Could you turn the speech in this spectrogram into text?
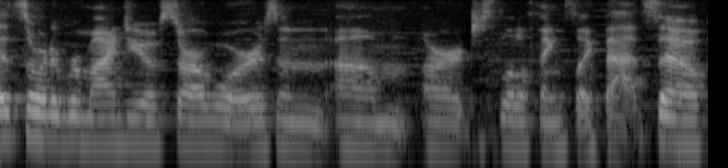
that sort of remind you of Star Wars and um, are just little things like that. So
